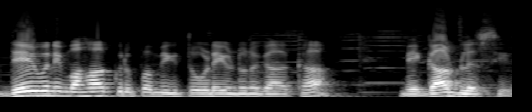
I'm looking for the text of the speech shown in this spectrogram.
దేవుని మహాకృప మీకు తోడై ఉండునుగాక. మే గాడ్ బ్లెస్ యూ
